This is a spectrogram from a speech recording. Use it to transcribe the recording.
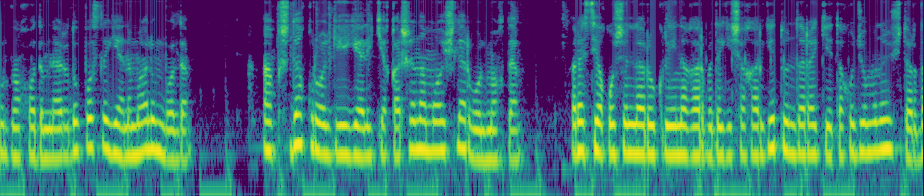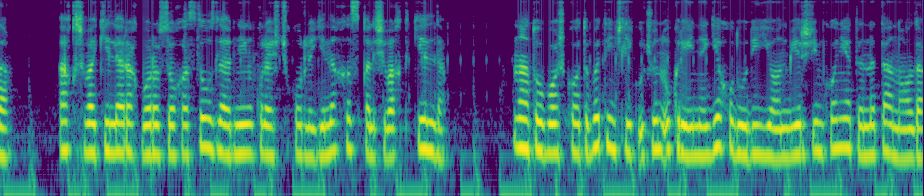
organ xodimlari do'pposlagani ma'lum bo'ldi. Aqshda qurolga egalikka qarshi namoyishlar bo'lmoqda. Rossiya qo'shinlari ukraina g'arbidagi shaharga tunda raketa hujumini uyushtirdi. Aqsh vakillari axborot sohasida o'zlarining qulash chuqurligini his qilish vaqti keldi. Nato bosh kotibi tinchlik uchun ukrainaga hududiy yon berish imkoniyatini tan oldi.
